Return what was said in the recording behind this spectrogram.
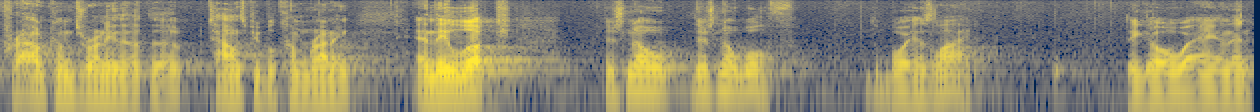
crowd comes running, the, the townspeople come running, and they look, there's no, there's no wolf. The boy has lied. They go away, and then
